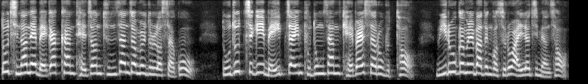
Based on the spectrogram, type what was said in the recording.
또 지난해 매각한 대전 둔산점을 둘러싸고 노조 측이 매입자인 부동산 개발사로부터 위로금을 받은 것으로 알려지면서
